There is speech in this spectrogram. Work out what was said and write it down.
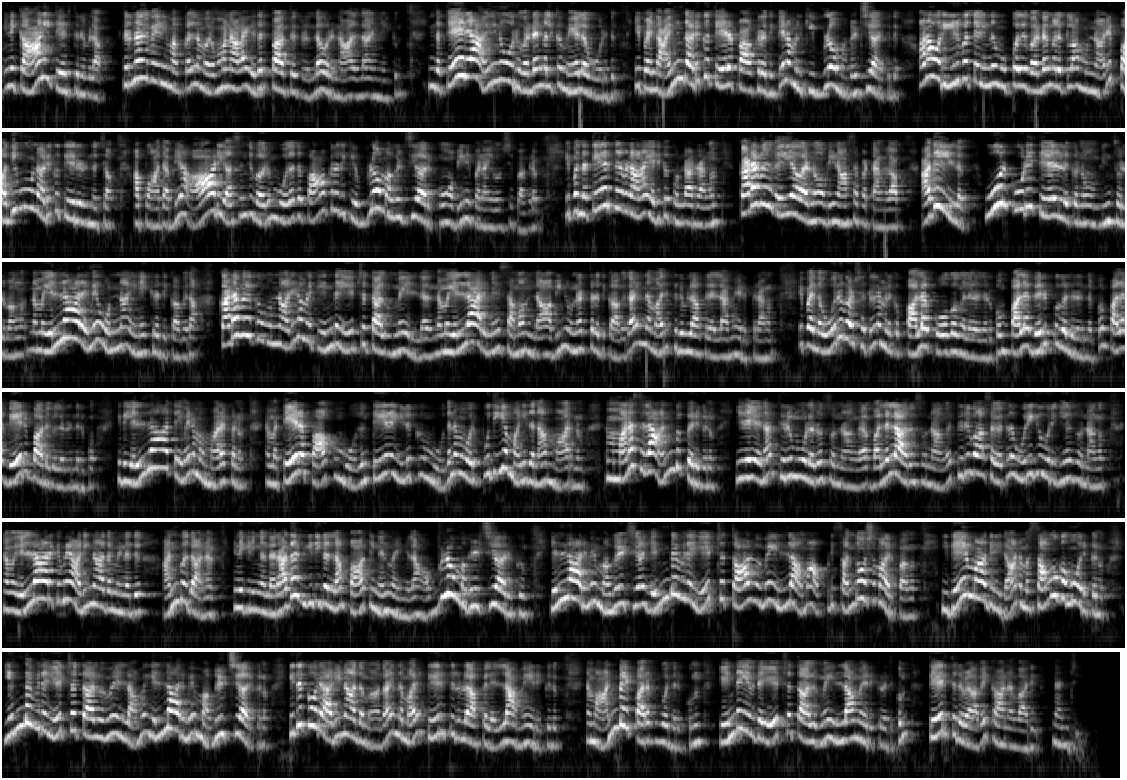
இன்னைக்கு ஆணி தேர் திருவிழா. திருநெல்வேலி மக்கள் நம்ம ரொம்ப நாளாக எதிர்பார்த்துட்டு இருந்த ஒரு நாள் தான் இன்னைக்கு இந்த தேரே ஐநூறு வருடங்களுக்கு மேலே ஓடுது. இப்போ இந்த ஐந்து அடுக்கு தேரை பார்க்கறதுக்கே நம்மளுக்கு இவ்வளோ மகிழ்ச்சியாக இருக்குது. ஆனால் ஒரு இருபத்தைந்து முப்பது வருடங்களுக்குலாம் முன்னாடி பதிமூணு அடுக்கு தேர் இருந்துச்சாம் அப்போ அது அப்படியே ஆடி அசைஞ்சு வரும்போது அதை பார்க்கறதுக்கு எவ்வளோ மகிழ்ச்சியாக இருக்கும் அப்படின்னு இப்போ நான் யோசிச்சு பார்க்குறேன். இப்போ இந்த தேர் திருவிழாலாம் எதுக்கு கொண்டாடுறாங்க? கடவுள் வெளியே வரணும் அப்படின்னு ஆசைப்பட்டாங்களா? அது இல்லை. ஊர் கூடி தேர் இழுக்கணும் அப்படின்னு சொல்லுவாங்க. நம்ம எல்லாருமே ஒன்று இணைக்கிறதுக்காக தான் கடவுளுக்கு முன்னாடி நம்மளுக்கு எந்த ஏற்றத்தாழ்வுமே இல்லை. நம்ம எல்லாருமே சமம் தான் அப்படின்னு உணர்த்துறதுக்காக தான் இந்த மாதிரி திருவிழாக்கள் எல்லாமே எடுக்கிறாங்க. இப்போ இந்த ஒரு வருஷத்துல நம்மளுக்கு பல கோபங்கள் இருந்திருக்கும் பல வெறுப்புகள் இருந்திருக்கும் பல வேறுபாடுகள் இருந்திருக்கும். இது எல்லாத்தையுமே நம்ம மறக்கணும். நம்ம தேரை பார்க்கும்போதும் தேரை இழுக்கும் போதும் நம்ம ஒரு புதிய மனிதனா மாறணும். நம்ம மனசுல அன்பு பெருகணும். இதே தான் திருமூலரும் சொன்னாங்க வள்ளலாரும் சொன்னாங்க திருவாசகத்துல உருகி உருகியும் சொன்னாங்க. நம்ம எல்லாருக்குமே அடிநாதம் என்னது? அன்பு தானே இன்னைக்கு நீங்க அந்த ரத வீதிகள்லாம் பார்த்தீங்கன்னு வைங்களேன் அவ்வளோ மகிழ்ச்சியா இருக்கும் எல்லாருமே மகிழ்ச்சியா எந்தவித ஏற்றத்தாழ்வுமே இல்லாம அப்படி சந்தோஷமா இருப்பாங்க. இதே மாதிரி தான் நம்ம சமூகமும் இருக்கணும். எந்தவித ஏற்றத்தாழ்வுமே இல்லாம எல்லாருமே மகிழ்ச்சியா இருக்கணும். இதுக்கு ஒரு அடிநாதமாக தான் இந்த மாதிரி தேர் திருவிழாக்கள் எல்லாமே இருக்குது. நம்ம அன்பை பரப்புவதற்கும் எந்த வித ஏற்றத்தாழ்வுமே இல்லாம இருக்கிறதுக்கும் தேர் திருவிழாவை காணவாரி நன்றி.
